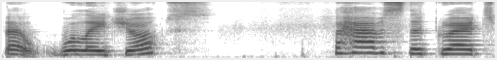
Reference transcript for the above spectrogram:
But were they jokes? Perhaps the great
